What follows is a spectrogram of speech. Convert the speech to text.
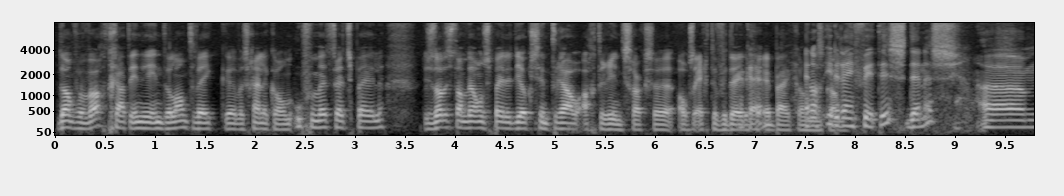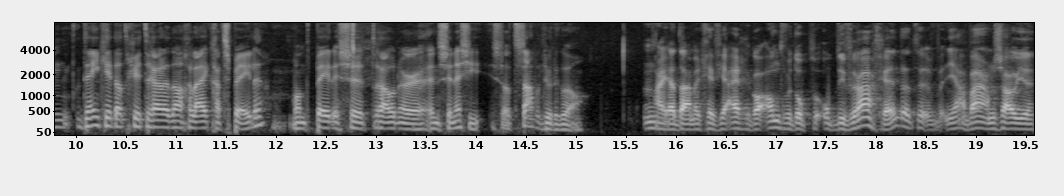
dan verwacht. Gaat in de Interlandweek uh, waarschijnlijk al een oefenwedstrijd spelen. Dus dat is dan wel een speler die ook centraal achterin straks uh, als echte verdediger erbij kan. En als kan. iedereen fit is, Dennis, ehm, denk je dat Geertruiden dan gelijk gaat spelen? Want Pedersen, Trauner en Senesi, is- dat staat natuurlijk wel. Nou ja, daarmee geef je eigenlijk al antwoord op, op die vraag. Hè? Dat, eh, ja, waarom zou je eh,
